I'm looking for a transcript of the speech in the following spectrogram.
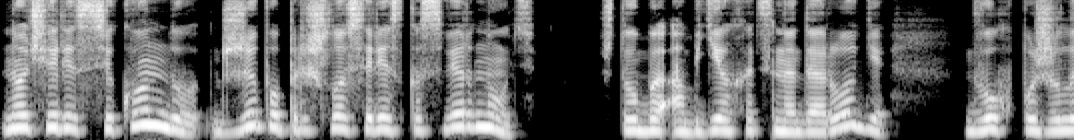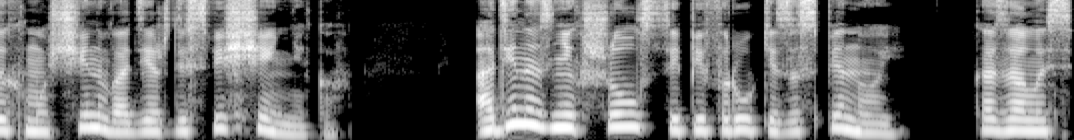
Но через секунду джипу пришлось резко свернуть, чтобы объехать на дороге двух пожилых мужчин в одежде священников. Один из них шел, сцепив руки за спиной. Казалось,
